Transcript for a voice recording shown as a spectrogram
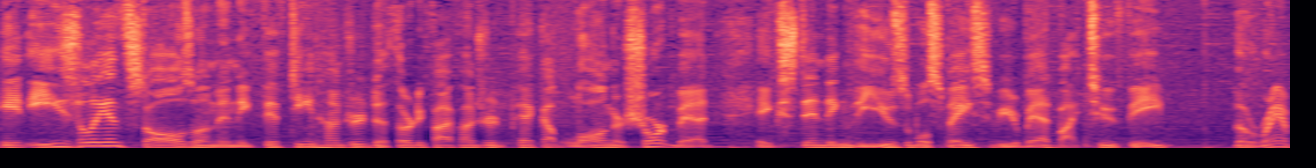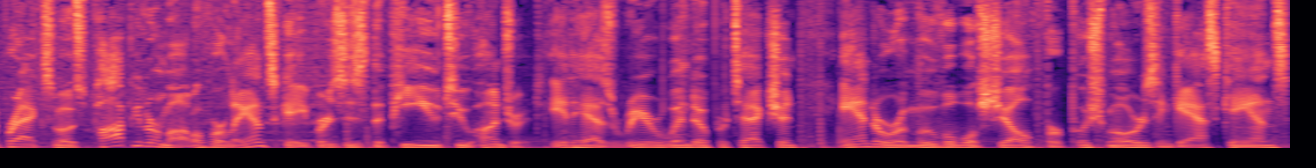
It easily installs on any 1500 to 3500 pickup long or short bed, extending the usable space of your bed by two feet. The Ramp Rack's most popular model for landscapers is the PU200. It has rear window protection and a removable shelf for push mowers and gas cans.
